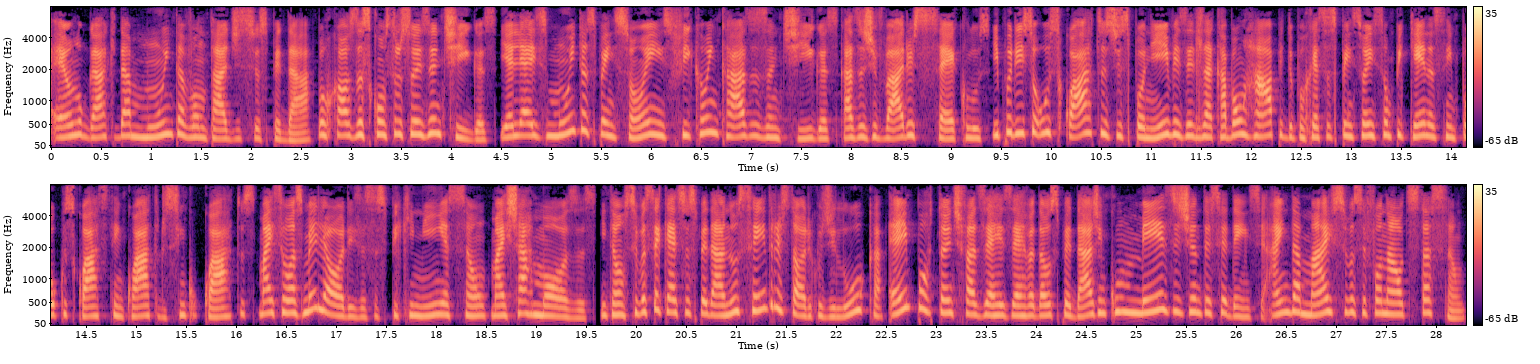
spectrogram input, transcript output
É um lugar que dá muita vontade de se hospedar por causa das construções antigas. E aliás, muitas pensões ficam em casas antigas, casas de vários séculos, e por isso os quartos disponíveis eles acabam rápido, porque essas pensões são pequenas, tem poucos quartos, tem quatro, cinco quartos, mas são as melhores. Essas pequenininhas são mais charmosas. Então, se você quer se hospedar no centro histórico de Luca, é importante fazer a reserva da hospedagem com meses de antecedência, ainda mais se você for na alta estação.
